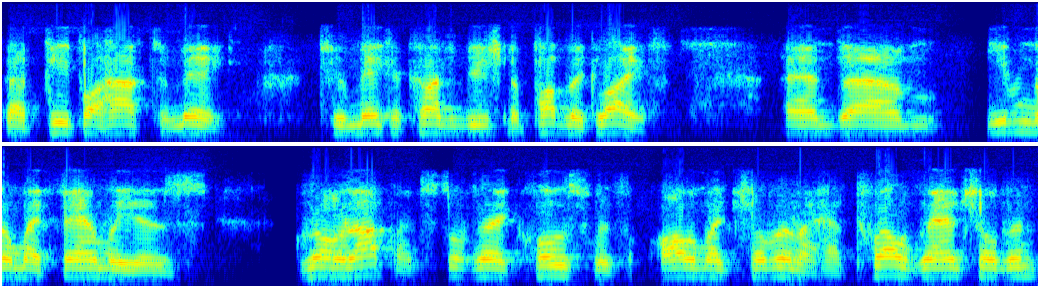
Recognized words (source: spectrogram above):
that people have to make to make a contribution to public life. And um, even though my family is grown up. I'm still very close with all of my children. I have 12 grandchildren,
